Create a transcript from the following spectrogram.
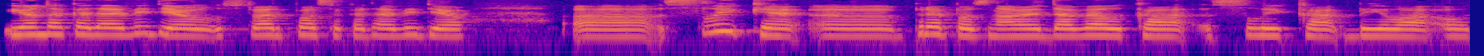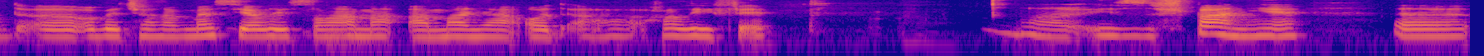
I onda kada je vidio, u stvari posle kada je vidio uh, slike, uh, prepoznao je da velika slika bila od uh, obećanog Mesija Islama, a manja od uh, halife. Uh, iz Španije, e,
